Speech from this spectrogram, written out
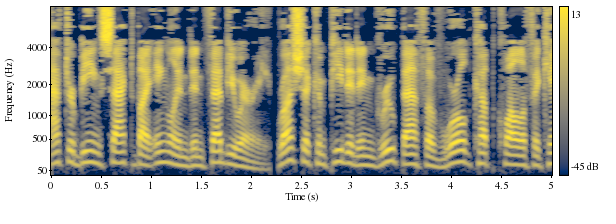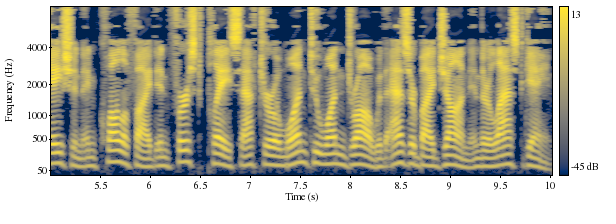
After being sacked by England in February, Russia competed in Group F of World Cup qualification and qualified in first place after a 1-1 draw with Azerbaijan in their last game.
